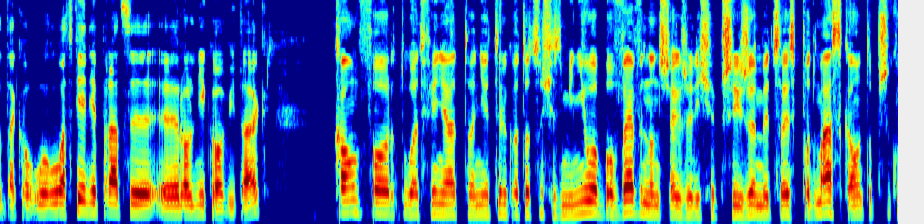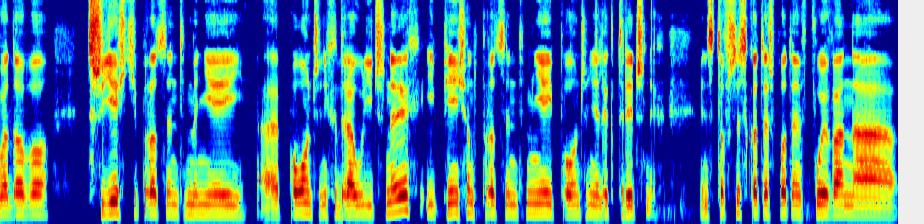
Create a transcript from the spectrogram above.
e, taką ułatwienie pracy e, rolnikowi, tak? komfort, ułatwienia to nie tylko to, co się zmieniło, bo wewnątrz, jeżeli się przyjrzymy, co jest pod maską, to przykładowo 30% mniej połączeń hydraulicznych i 50% mniej połączeń elektrycznych. Więc to wszystko też potem wpływa na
